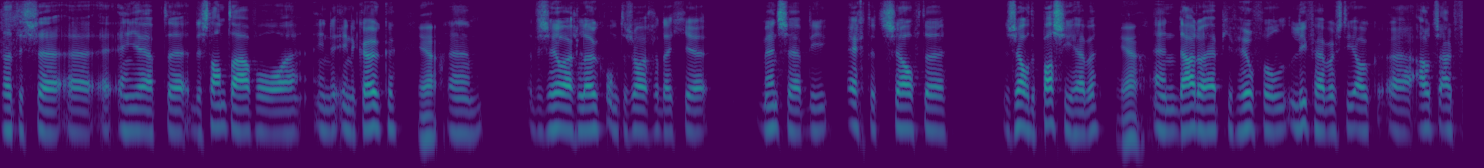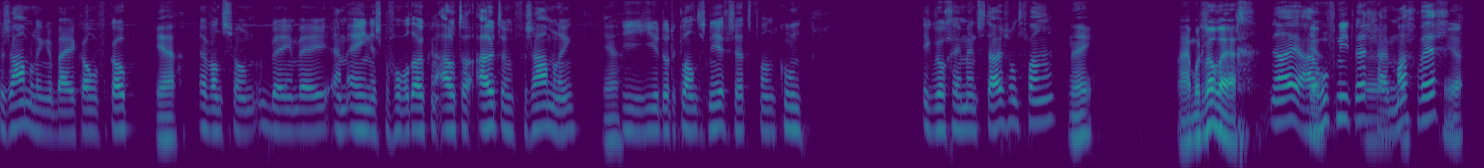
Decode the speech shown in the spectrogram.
dat is. en je hebt de stamtafel in, de, in de keuken. Ja, Ehm, het is heel erg leuk om te zorgen dat je mensen hebt die echt hetzelfde, dezelfde passie hebben. ja, En daardoor heb je heel veel liefhebbers die ook eh auto's uit verzamelingen bij je komen verkopen. ja, Eh, want zo'n BMW M1 is bijvoorbeeld ook een auto uit een verzameling ja. die hier door de klant is neergezet van Koen, ik wil geen mensen thuis ontvangen. Nee. Maar hij moet wel weg. Nee, hij Ja. hoeft niet weg, hij mag weg. Ja,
